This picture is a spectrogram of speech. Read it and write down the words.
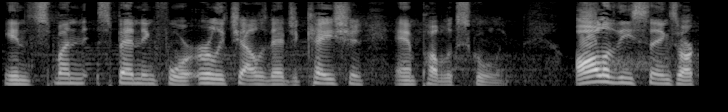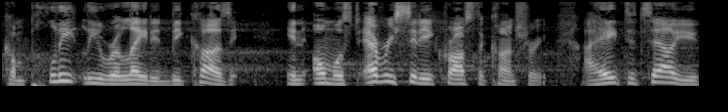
in spending for early childhood education and public schooling. All of these things are completely related because in almost every city across the country, I hate to tell you,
